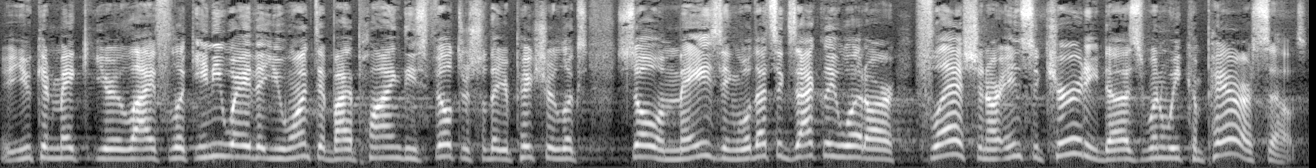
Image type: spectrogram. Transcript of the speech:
you can make your life look any way that you want it by applying these filters so that your picture looks so amazing. Well, that's exactly what our flesh and our insecurity does when we compare ourselves.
